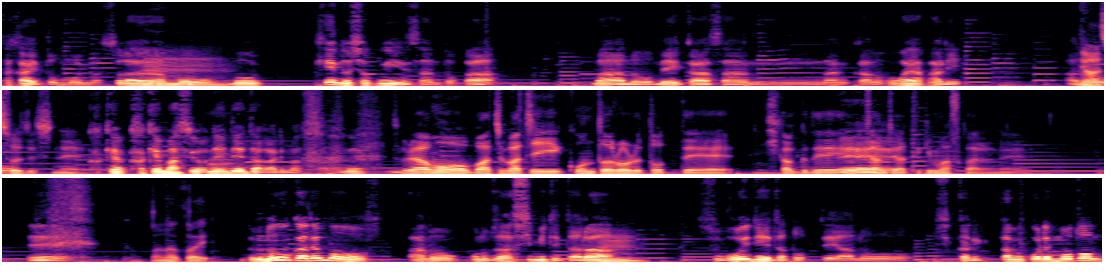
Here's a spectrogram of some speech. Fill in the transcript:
高いと思います。それはもう,、うん。もう県の職員さんとか、まあ、あのメーカーさんなんかの方がやっぱりいやそうですね。かけかけますよね、うん。データがありますからね。それはもうバチバチコントロール取って比較ええでちゃんとやってきますからね、えなかなか。えでも農家でもあのこの雑誌見てたら、うん。すごいデータ取ってあのしっかり多分これ元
